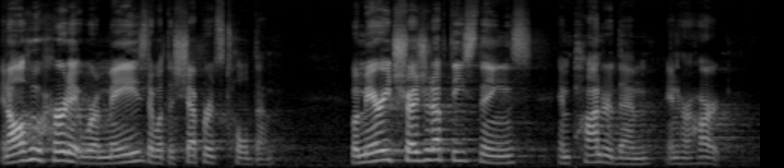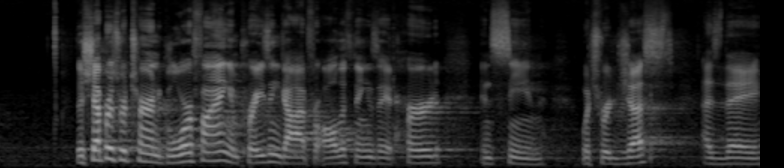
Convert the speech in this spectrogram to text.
And all who heard it were amazed at what the shepherds told them. But Mary treasured up these things and pondered them in her heart. The shepherds returned, glorifying and praising God for all the things they had heard and seen, which were just as they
